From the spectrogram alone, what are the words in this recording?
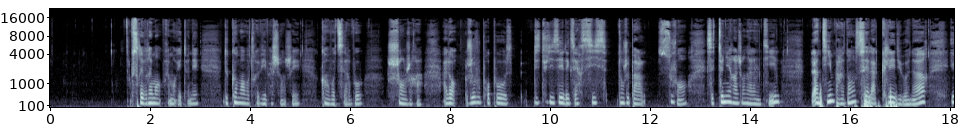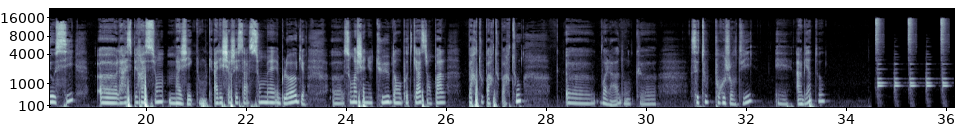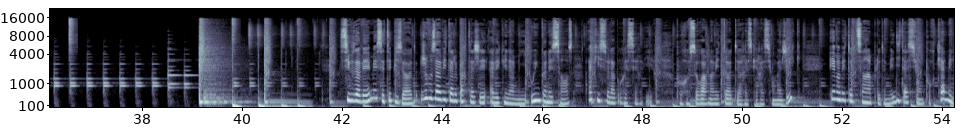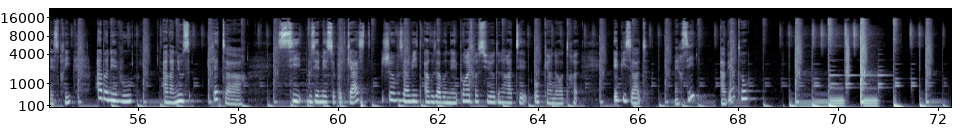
Vous serez vraiment, vraiment étonné de comment votre vie va changer quand votre cerveau changera. Alors, je vous propose d'utiliser l'exercice dont je parle souvent, c'est tenir un journal intime. L'intime, pardon, c'est la clé du bonheur. Et aussi euh, la respiration magique. Donc, allez chercher ça sur mes blogs, euh, sur ma chaîne YouTube, dans mon podcast. J'en parle partout, partout, partout. Euh, voilà, donc c'est tout pour aujourd'hui et à bientôt. Si vous avez aimé cet épisode, je vous invite à le partager avec une amie ou une connaissance à qui cela pourrait servir. Pour recevoir ma méthode de respiration magique et ma méthode simple de méditation pour calmer l'esprit, abonnez-vous à ma newsletter. Si vous aimez ce podcast, je vous invite à vous abonner pour être sûr de ne rater aucun autre épisode. Merci, à bientôt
